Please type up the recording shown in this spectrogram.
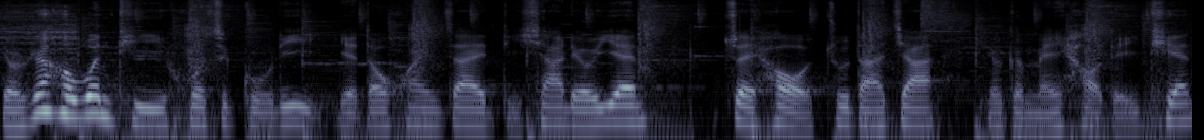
有任何问题或是鼓励，也都欢迎在底下留言。最后，祝大家有个美好的一天。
